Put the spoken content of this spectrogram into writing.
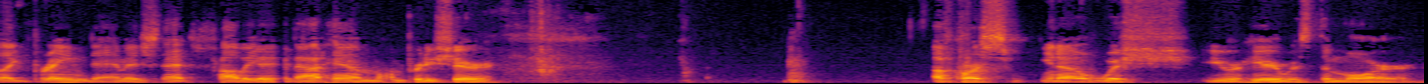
like Brain Damage that's probably about him, I'm pretty sure. Of course, you know, Wish You Were Here was the more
